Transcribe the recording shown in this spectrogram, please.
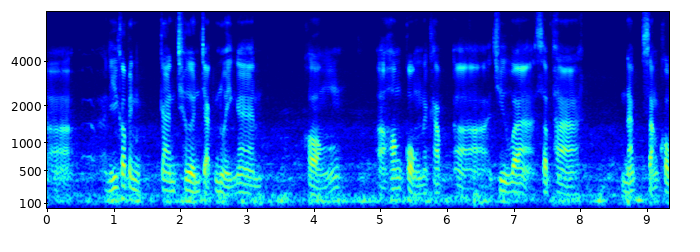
อ,อันนี้ก็เป็นการเชิญจากหน่วยงานของอฮ่องกงนะครับชื่อว่าสภา นักสังคม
